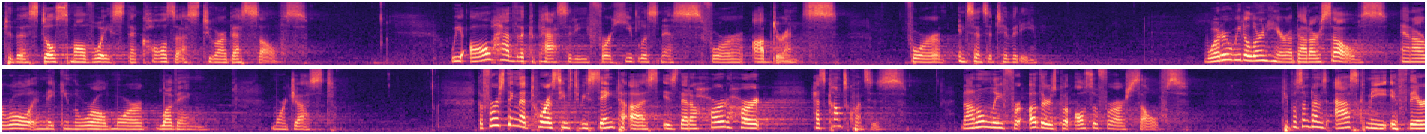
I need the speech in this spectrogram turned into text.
to the still small voice that calls us to our best selves. We all have the capacity for heedlessness, for obdurance, for insensitivity. What are we to learn here about ourselves and our role in making the world more loving, more just? The first thing that Torah seems to be saying to us is that a hard heart has consequences, not only for others, but also for ourselves. People sometimes ask me if there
